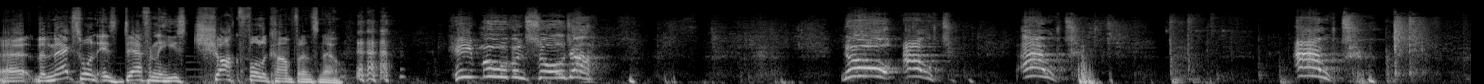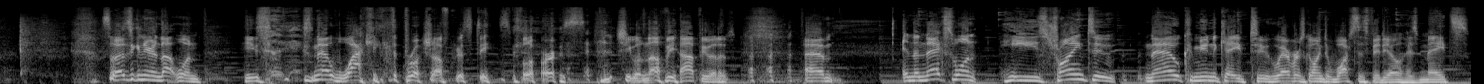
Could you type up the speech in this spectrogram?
uh, the next one is definitely he's chock full of confidence now Keep moving, soldier. No, out! Out! Out! so as you can hear in that one He's, he's now whacking the brush off Christine's floors. she will not be happy with it. Um, in the next one, he's trying to now communicate to whoever's going to watch this video, his mates,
